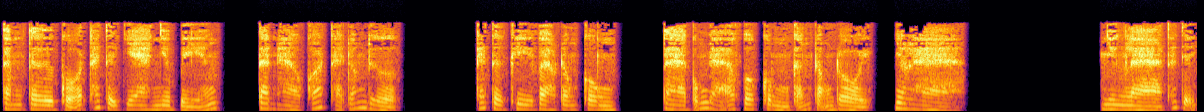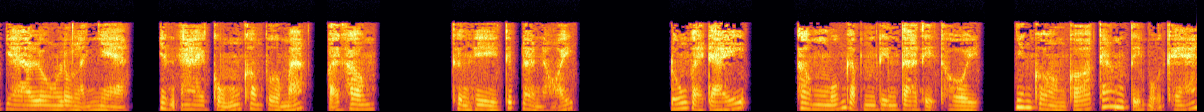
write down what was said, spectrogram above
Tâm tư của Thái tử gia như biển, ta nào có thể đoán được. Cái từ khi vào đông cung, ta cũng đã vô cùng cẩn trọng rồi, nhưng là... Nhưng là Thái tử gia luôn luôn lạnh nhạt, nhìn ai cũng không vừa mắt, phải không? Thường Hy tiếp lời nói. Đúng vậy đấy, không muốn gặp riêng ta thì thôi, nhưng còn có các tỷ muội khác.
